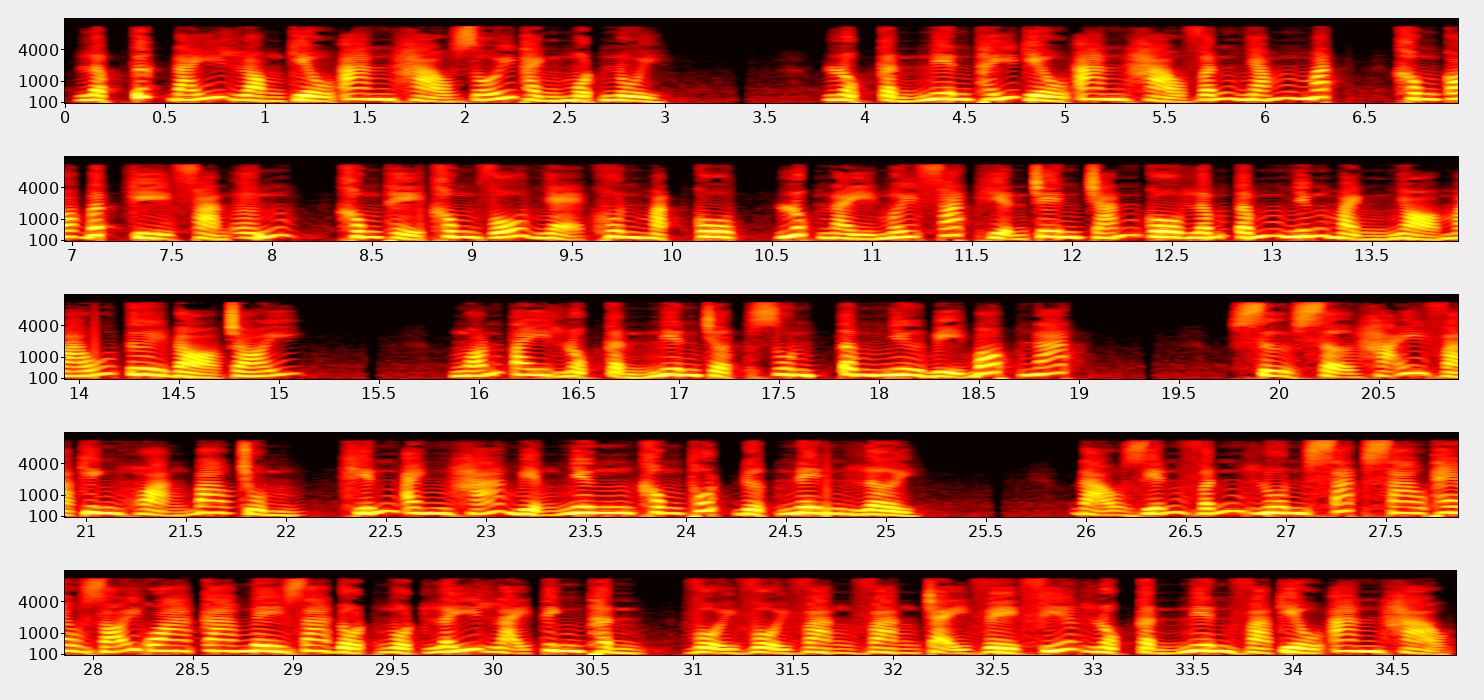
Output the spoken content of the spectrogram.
Lập tức đáy lòng Kiều An Hảo dối thành một nùi. Lục Cẩn Niên thấy Kiều An Hảo vẫn nhắm mắt, không có bất kỳ phản ứng, không thể không vỗ nhẹ khuôn mặt cô, lúc này mới phát hiện trên trán cô lấm tấm những mảnh nhỏ máu tươi đỏ chói ngón tay lục cẩn niên chợt run tâm như bị bóp nát. Sự sợ hãi và kinh hoàng bao trùm, khiến anh há miệng nhưng không thốt được nên lời. Đạo diễn vẫn luôn sát sao theo dõi qua ca mê ra đột ngột lấy lại tinh thần, vội vội vàng vàng chạy về phía Lục Cẩn Niên và Kiều An Hảo.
